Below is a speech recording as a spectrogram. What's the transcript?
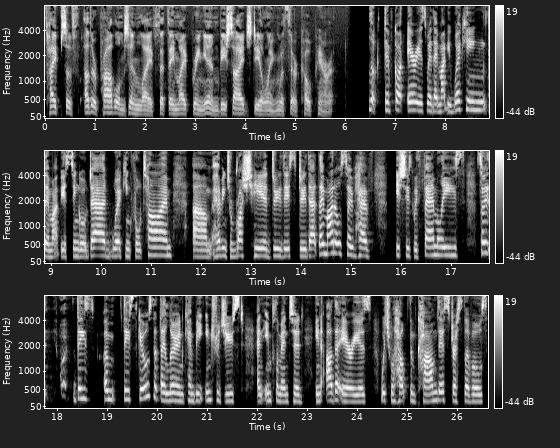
types of other problems in life that they might bring in besides dealing with their co-parent? look, they've got areas where they might be working. There might be a single dad working full time, um, having to rush here, do this, do that. They might also have issues with families. So uh, these um, these skills that they learn can be introduced and implemented in other areas, which will help them calm their stress levels.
